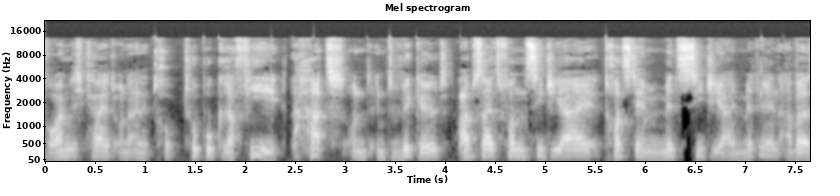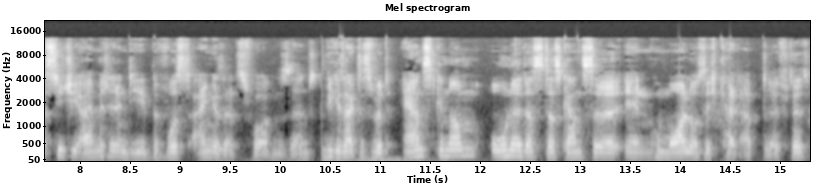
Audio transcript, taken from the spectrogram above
Räumlichkeit und eine Topografie hat und entwickelt, abseits von CGI, trotzdem mit CGI-Mitteln, aber CGI-Mitteln, die bewusst eingesetzt worden sind. Wie gesagt, es wird ernst genommen, ohne dass das Ganze in Humorlosigkeit abdriftet.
